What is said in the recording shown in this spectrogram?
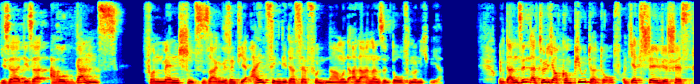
Dieser, dieser Arroganz, von Menschen zu sagen, wir sind die Einzigen, die das erfunden haben und alle anderen sind doof, nur nicht wir. Und dann sind natürlich auch Computer doof. Und jetzt stellen wir fest,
